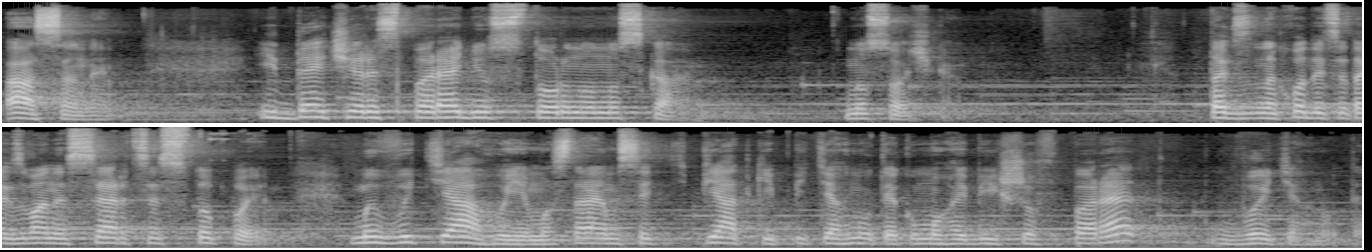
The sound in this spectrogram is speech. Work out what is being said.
асани іде через передню сторону носка, носочка так знаходиться так зване серце стопи. Ми витягуємо, стараємося п'ятки підтягнути якомога більше вперед, витягнути.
